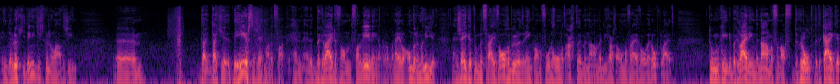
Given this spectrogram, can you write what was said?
in de lucht je dingetjes kunnen laten zien. Ehm, dat, dat je het beheerste, zeg maar, het vak. En, en het begeleiden van, van leerlingen op een hele andere manier. En zeker toen het vrije valgebeuren erin kwam, voor de 108 met name, die gasten allemaal vrije val werden opgeleid. Toen ging de begeleiding met name vanaf de grond met de kijker.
